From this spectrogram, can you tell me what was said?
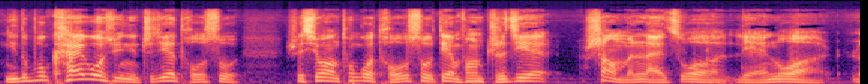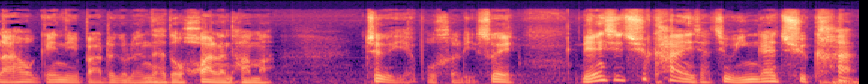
你都不开过去，你直接投诉，是希望通过投诉店方直接上门来做联络，然后给你把这个轮胎都换了它吗？这个也不合理，所以联系去看一下就应该去看。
